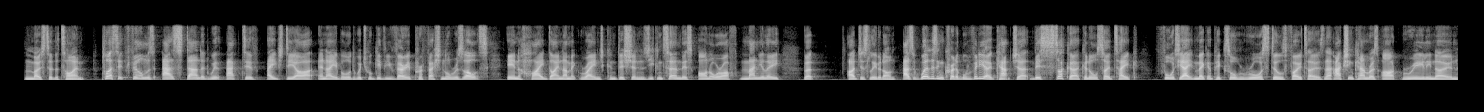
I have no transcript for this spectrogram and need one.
most of the time. Plus, it films as standard with active HDR enabled, which will give you very professional results in high dynamic range conditions. You can turn this on or off manually, but I'd just leave it on. As well as incredible video capture, this sucker can also take 48 megapixel raw stills photos. Now, action cameras aren't really known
